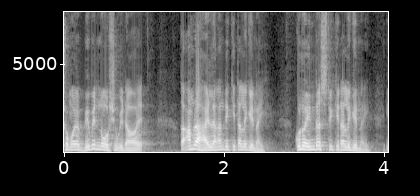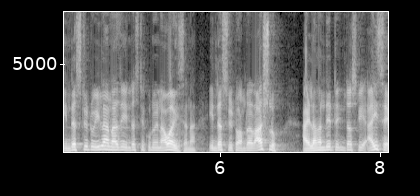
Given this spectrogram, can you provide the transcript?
সময়ে বিভিন্ন অসুবিধা হয়। তো আমরা হাইলাকান্দি কিটা নাই, কোনো ইন্ডাস্ট্রি কিটা নাই। ইন্ডাস্ট্রি তো ইলা না যে ইন্ডাস্ট্রি কোনো নেওয়া হয়েছে না ইন্ডাস্ট্রি তো আমরা আসলো। হাইলাকান্দিতে ইন্ডাস্ট্রি আইছে,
